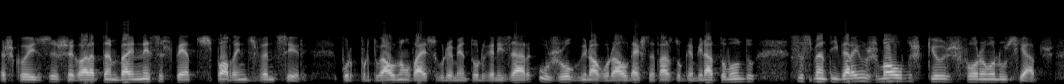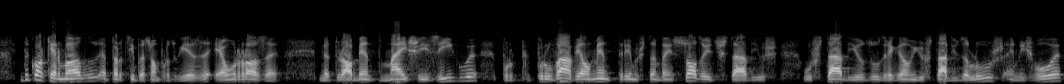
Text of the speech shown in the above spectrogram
as coisas agora também nesse aspecto se podem desvanecer porque Portugal não vai seguramente organizar o jogo inaugural desta fase do Campeonato do Mundo se se mantiverem os moldes que hoje foram anunciados. De qualquer modo, a participação portuguesa é honrosa, naturalmente mais exígua, porque provavelmente teremos também só dois estádios, o Estádio do Dragão e o Estádio da Luz, em Lisboa,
